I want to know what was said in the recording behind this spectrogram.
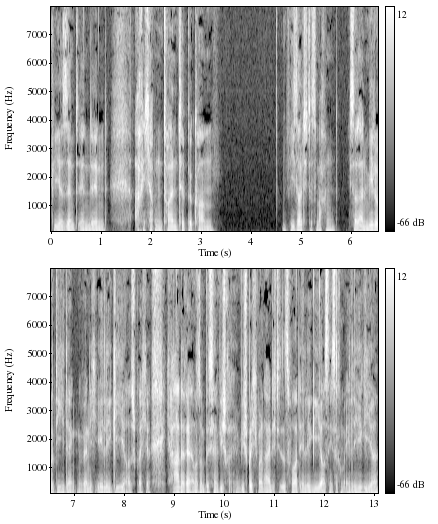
wir sind in den, ach, ich habe einen tollen Tipp bekommen. Wie sollte ich das machen? Ich soll an Melodie denken, wenn ich Elegie ausspreche. Ich hadere immer so ein bisschen, wie, wie spricht man eigentlich dieses Wort Elegie aus? Ich sage immer Elegie,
